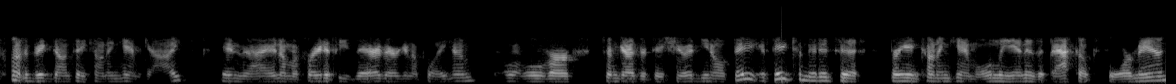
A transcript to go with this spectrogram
not a big Dante Cunningham guy, and I, and I'm afraid if he's there, they're going to play him over some guys that they should. You know, if they if they committed to bringing Cunningham only in as a backup four man,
